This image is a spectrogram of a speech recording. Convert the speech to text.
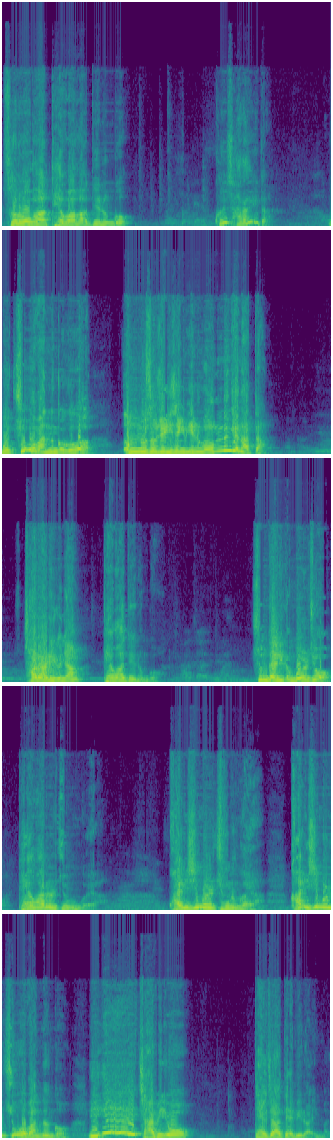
서로가 대화가 되는 거. 그게 사랑이다. 뭐 주고받는 거 그거 업무소재 희생임 이런 거 없는 게 낫다. 차라리 그냥 대화되는 거. 준다니까 뭘 줘? 대화를 주는 거야. 관심을 주는 거야. 관심을 주고받는 거. 이게 자비요. 대자 대비라, 이 말.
